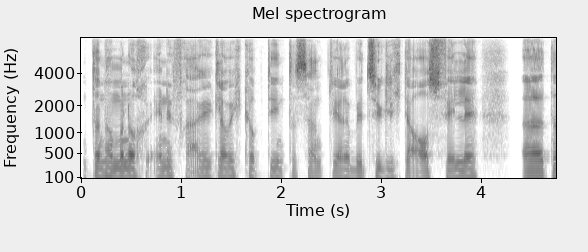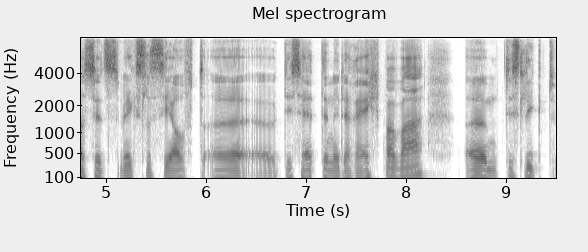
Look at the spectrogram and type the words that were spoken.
Und dann haben wir noch eine Frage, glaube ich, gehabt, die interessant wäre bezüglich der Ausfälle, äh, dass jetzt Wechsel sehr oft äh, äh, die Seite nicht erreichbar war. Ähm, das liegt,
